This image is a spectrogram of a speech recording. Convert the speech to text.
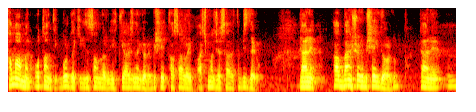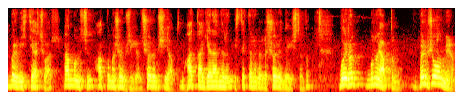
Tamamen otantik buradaki insanların ihtiyacına göre bir şey tasarlayıp açma cesareti bizde yok. Yani abi ben şöyle bir şey gördüm. Yani böyle bir ihtiyaç var. Ben bunun için aklıma şöyle bir şey geldi. Şöyle bir şey yaptım. Hatta gelenlerin isteklerine göre de şöyle değiştirdim. Buyurun bunu yaptım. Böyle bir şey olmuyor.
